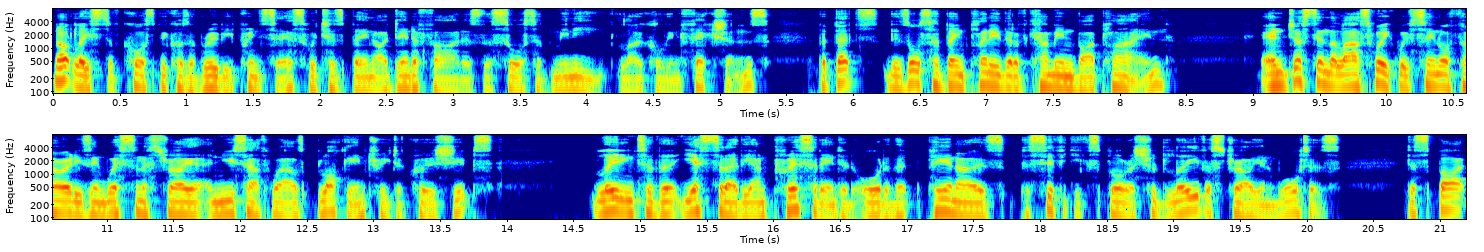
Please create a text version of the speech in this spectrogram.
not least, of course, because of Ruby Princess, which has been identified as the source of many local infections. But there's also been plenty that have come in by plane. And just in the last week, we've seen authorities in Western Australia and New South Wales block entry to cruise ships leading to the yesterday the unprecedented order that P&O's Pacific Explorer should leave Australian waters, despite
